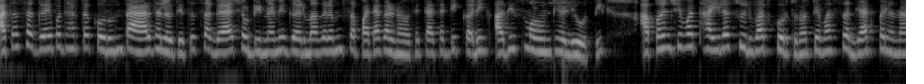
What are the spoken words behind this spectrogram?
आता सगळे पदार्थ करून तयार झाले होते. तर सगळ्या शेवटींना मी गरमागरम चपात्या करणार होते. त्यासाठी कणिक आधीच मळून ठेवली होती. आपण जेव्हा थाळीला सुरुवात करतो ना तेव्हा सगळ्यात पहिल्यांदा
